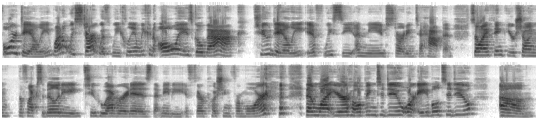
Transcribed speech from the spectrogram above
for daily. Why don't we start with weekly and we can always go back to daily if we see a need starting to happen. So I think you're showing the flexibility to whoever it is that maybe if they're pushing for more than what you're hoping to do or able to do, um,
